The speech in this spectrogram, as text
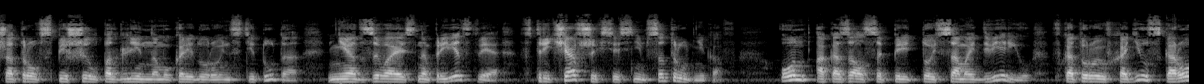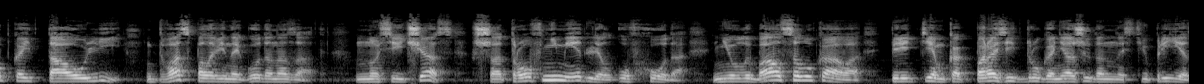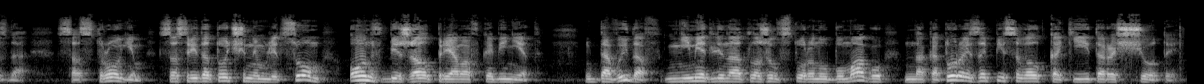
Шатров спешил по длинному коридору института, не отзываясь на приветствия встречавшихся с ним сотрудников. Он оказался перед той самой дверью, в которую входил с коробкой Таули два с половиной года назад. Но сейчас Шатров не медлил у входа, не улыбался лукаво перед тем, как поразить друга неожиданностью приезда. Со строгим, сосредоточенным лицом он вбежал прямо в кабинет. Давыдов немедленно отложил в сторону бумагу, на которой записывал какие-то расчеты.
